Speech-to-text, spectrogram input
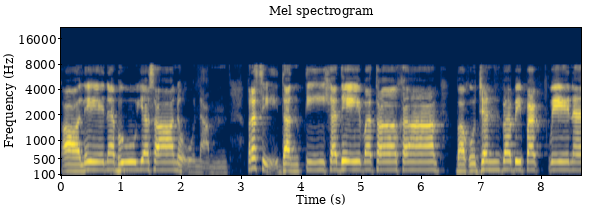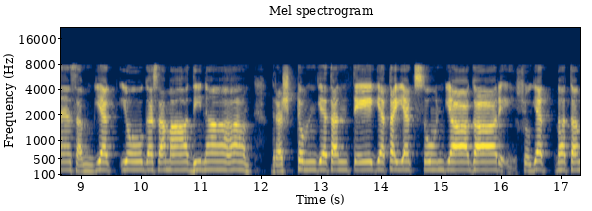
कालेन भूयसा नूनं। प्रसीदन्तीह देवताः। बहुजन्मविपक्वेन सम्यक् योगसमाधिना। द्रष्टुं यतन्ते यतयः शून्यागारेषु यद्भतं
